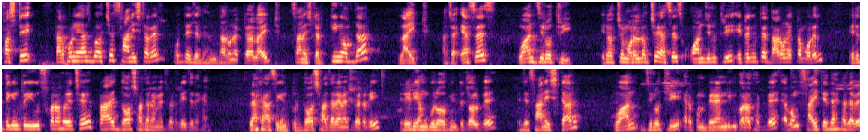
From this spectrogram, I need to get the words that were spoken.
ফার্স্টে তারপর নিয়ে আসব হচ্ছে সানস্টারের মধ্যে। যে দেখেন, দারুণ একটা light Sunstar king of the light আচ্ছা S S one zero three এটা হচ্ছে মডেলটা হচ্ছে S S one zero three এটা কিন্তু দারুণ একটা মডেল এটাতে কিন্তু ইউজ করা হয়েছে প্রায় দশ হাজার এমএচ ব্যাটারি এই যে দেখেন। লেখা আছে কিন্তু দশ হাজার এমএচ ব্যাটারি রেডিয়ামগুলোও কিন্তু জ্বলবে। এই যে সানস্টার ওয়ান জিরো থ্রি এরকম ব্র্যান্ডিং করা থাকবে এবং সাইটে দেখা যাবে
